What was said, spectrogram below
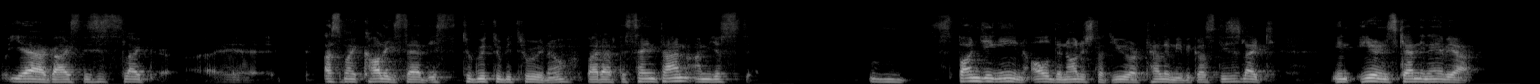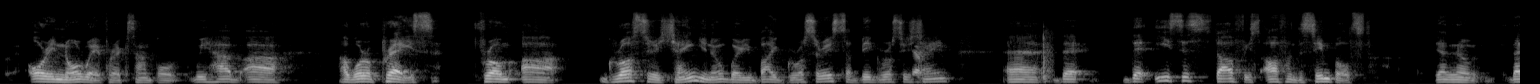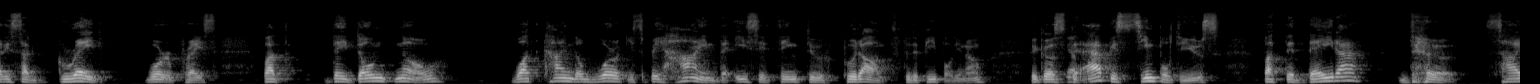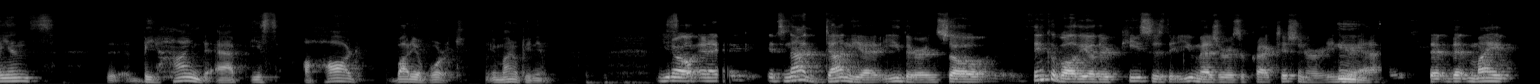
Yeah guys this is like uh, as my colleague said it's too good to be true you know? But at the same time i'm just sponging in all the knowledge that you are telling me because this is like in here in scandinavia or in norway for example we have a, a word of praise from a grocery chain, you know, where you buy groceries, a big grocery chain, uh, the the easiest stuff is often the simplest. You know, that is a great word of praise, but they don't know what kind of work is behind the easy thing to put out to the people, you know, because yep. the app is simple to use, but the data, the science behind the app is a hard body of work, in my opinion. You know, and I think it's not done yet either. And so think of all the other pieces that you measure as a practitioner in mm. your athletes that, that might,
